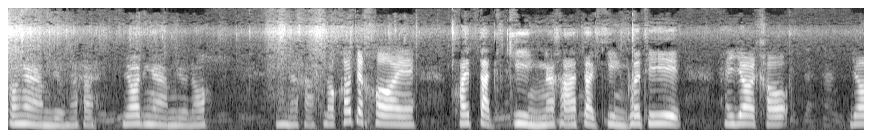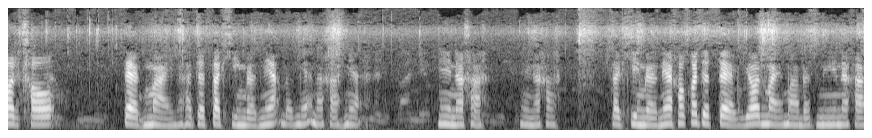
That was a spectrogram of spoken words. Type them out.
ก็งามอยู่นะคะ ยอดงามอยู่เนาะนี่นะคะแล้วเขาจะคอยคอยตัดกิ่งนะคะ ตัดกิ่งเพื่อที่ให้ยอดเขายอดเขาแตกใหม่นะคะ จะตัดกิ่งแบบเนี้ยแบบเนี้ยนะคะ เนี่ยนี่นะคะนี่นะคะ ตัดกิ่งแบบเนี้ยเขาก็จะแตกยอดใหม่มาแบบนี้นะคะ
